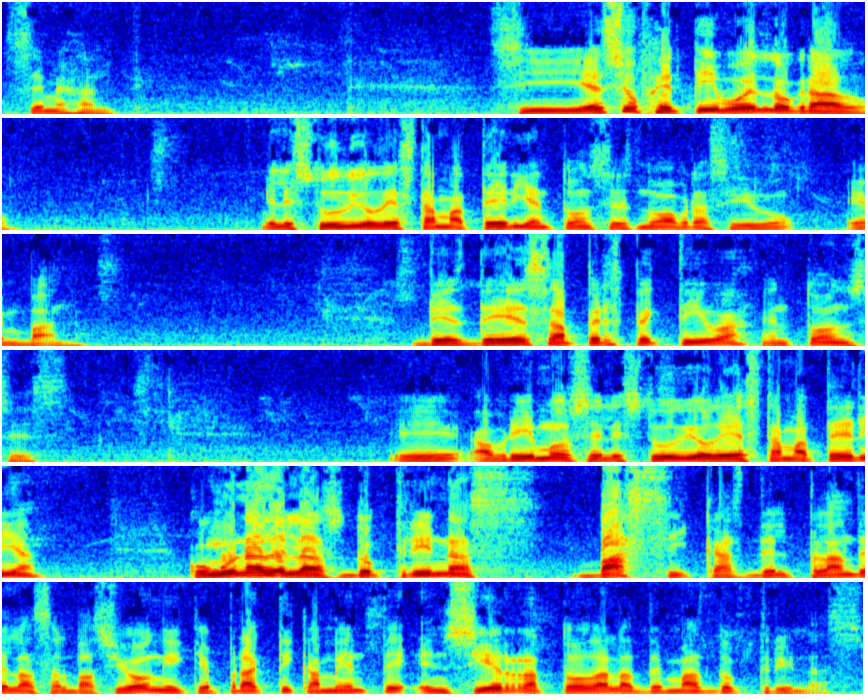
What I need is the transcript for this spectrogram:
semejante. Si ese objetivo es logrado, el estudio de esta materia entonces no habrá sido en vano. Desde esa perspectiva, entonces, eh, abrimos el estudio de esta materia con una de las doctrinas básicas del plan de la salvación y que prácticamente encierra todas las demás doctrinas.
